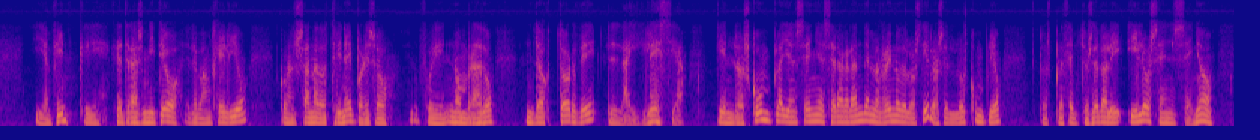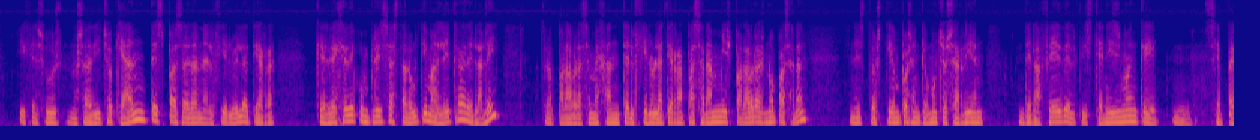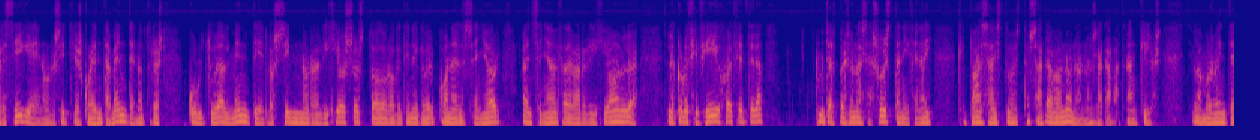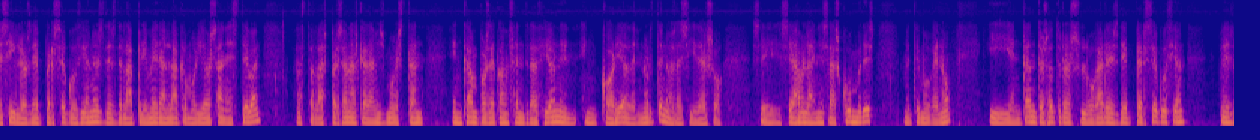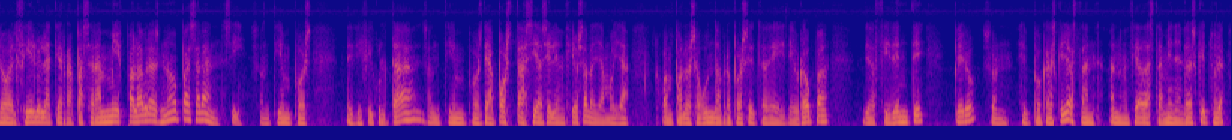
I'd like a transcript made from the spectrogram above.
y en fin, que, que transmitió el Evangelio con sana doctrina y por eso fue nombrado doctor de la Iglesia. Quien los cumpla y enseñe será grande en el reino de los cielos. Él los cumplió, los preceptos de la ley, y los enseñó. Y Jesús nos ha dicho que antes pasarán el cielo y la tierra que deje de cumplirse hasta la última letra de la ley. Otra palabra semejante, el cielo y la tierra pasarán, mis palabras no pasarán. En estos tiempos en que muchos se ríen de la fe, del cristianismo, en que mm, se persigue en unos sitios cruentamente, en otros culturalmente, los signos religiosos, todo lo que tiene que ver con el Señor, la enseñanza de la religión, el crucifijo, etcétera. Muchas personas se asustan y dicen, ay, ¿qué pasa? ¿Esto, esto se acaba? No, no, no se acaba, tranquilos. Llevamos 20 siglos de persecuciones, desde la primera en la que murió San Esteban hasta las personas que ahora mismo están en campos de concentración en, en Corea del Norte. No sé si de eso se, se habla en esas cumbres, me temo que no, y en tantos otros lugares de persecución, pero el cielo y la tierra pasarán, mis palabras no pasarán. Sí, son tiempos de dificultad, son tiempos de apostasía silenciosa, la llamó ya Juan Pablo II a propósito de, de Europa, de Occidente, pero son épocas que ya están anunciadas también en la Escritura,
